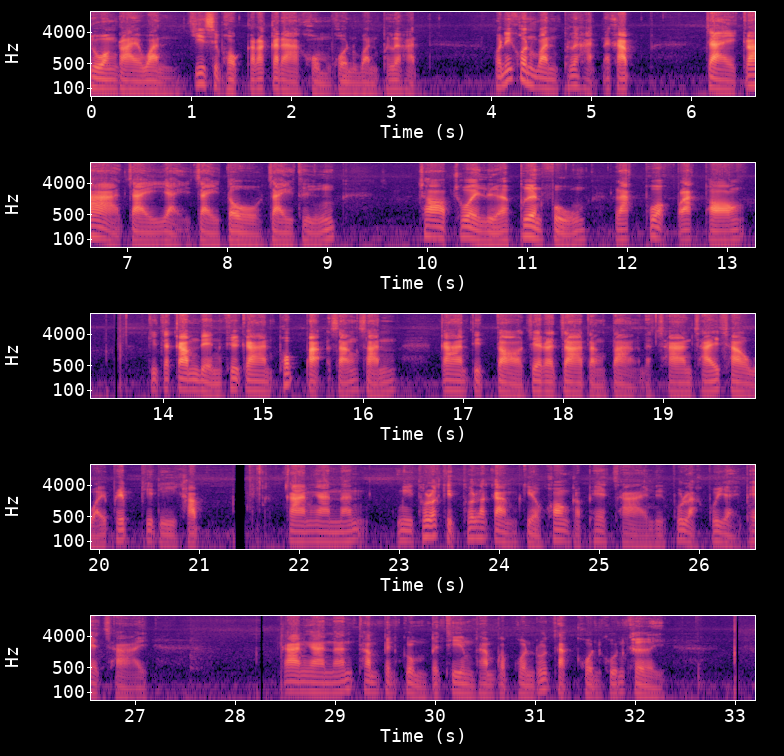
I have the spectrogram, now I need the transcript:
ดวงรายวัน 26 กรกฎาคม คนวันพฤหัส วันนี้คนวันพฤหัสนะครับ ใจกล้าใจใหญ่ใจโตใจถึง ชอบช่วยเหลือเพื่อนฝูง รักพวกรักพ้อง กิจกรรมเด่นคือการพบปะสังสรรค์ การติดต่อเจรจาต่างๆชาญใช้ชาวไหวพริบที่ดีครับ การงานนั้นมีธุรกิจธุรกรรมเกี่ยวข้องกับเพศชาย หรือผู้หลักผู้ใหญ่เพศชาย การงานนั้นทำเป็นกลุ่มเป็นทีมทำกับคนรู้จักคนคุ้นเคย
